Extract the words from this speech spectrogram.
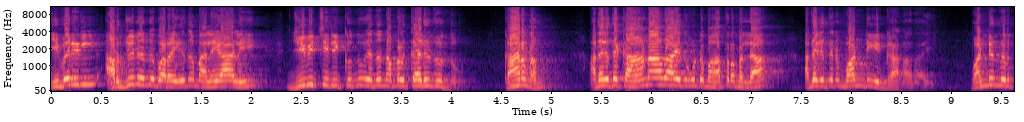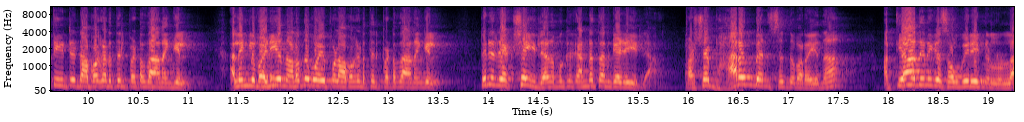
ഇവരിൽ അർജുൻ എന്ന് പറയുന്ന മലയാളി ജീവിച്ചിരിക്കുന്നു എന്ന് നമ്മൾ കരുതുന്നു. കാരണം അദ്ദേഹത്തെ കാണാതായതുകൊണ്ട് മാത്രമല്ല അദ്ദേഹത്തിന് വണ്ടിയും കാണാതായി. വണ്ടി നിർത്തിയിട്ടിട്ട് അപകടത്തിൽപ്പെട്ടതാണെങ്കിൽ അല്ലെങ്കിൽ വഴിയെ നടന്നു പോയപ്പോൾ അപകടത്തിൽപ്പെട്ടതാണെങ്കിൽ പിന്നെ രക്ഷയില്ല നമുക്ക് കണ്ടെത്താൻ കഴിയില്ല. പക്ഷേ ഭാരത് ബെൻസ് എന്ന് പറയുന്ന അത്യാധുനിക സൗകര്യങ്ങളുള്ള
